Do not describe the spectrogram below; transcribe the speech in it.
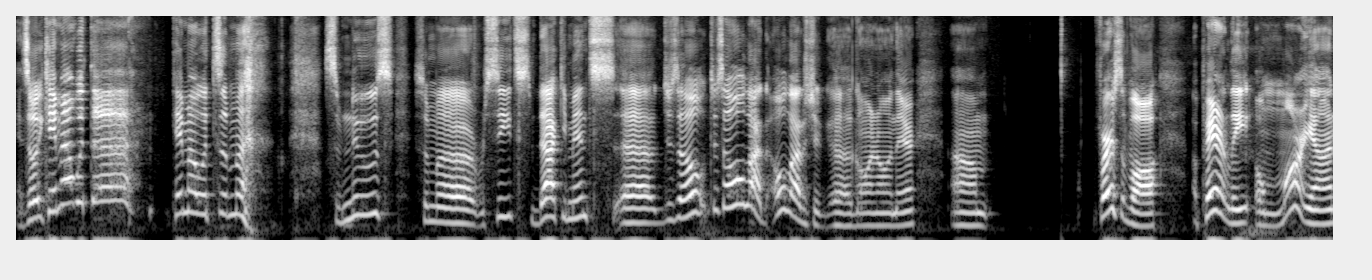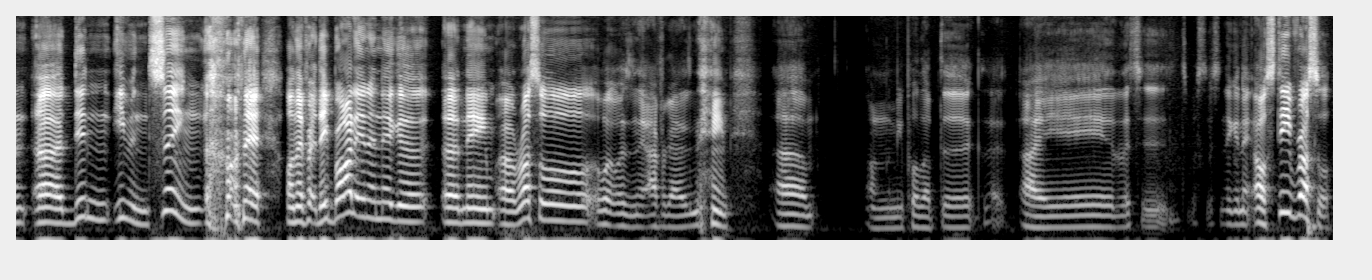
And so he came out with uh came out with some uh, some news, some uh receipts, some documents, uh just a whole just a whole lot a whole lot of shit uh, going on there. Um First of all, apparently Omarion uh, didn't even sing on that on that. They brought in a nigga uh, named uh, Russell. What was it? I forgot his name. Um, um, let me pull up the. I let's see, what's this nigga name? Oh, Steve Russell.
